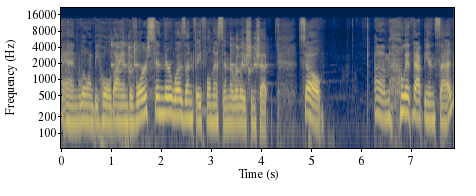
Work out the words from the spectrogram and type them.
And lo and behold, I am divorced and there was unfaithfulness in the relationship. So, um, with that being said,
